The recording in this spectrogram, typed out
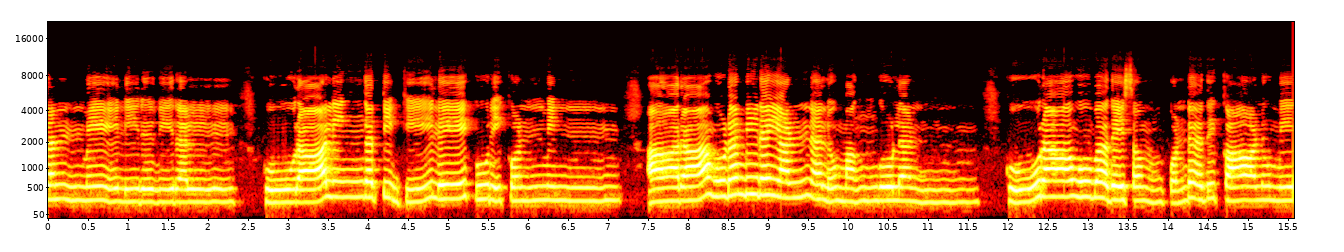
தன் மேலிருவிரல் கூறாலிங்கத்தின் கீழே குறி கொண்மின் ஆறா உடம்பிடை அண்ணலும் மங்குளன் கூறா உபதேசம் கொண்டது காணுமே.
